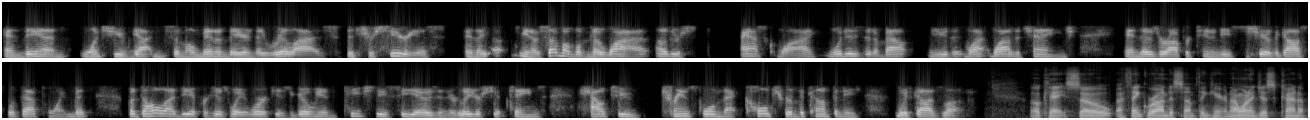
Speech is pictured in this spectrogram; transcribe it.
And then once you've gotten some momentum there and they realize that you're serious, and they, uh, you know, some of them know why. Others ask why. What is it about you that why, why the change? And those are opportunities to share the gospel at that point. But but the whole idea for his way at work is to go in, teach these CEOs and their leadership teams how to transform that culture of the company with God's love. Okay, so I think we're onto something here, and I want to just kind of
